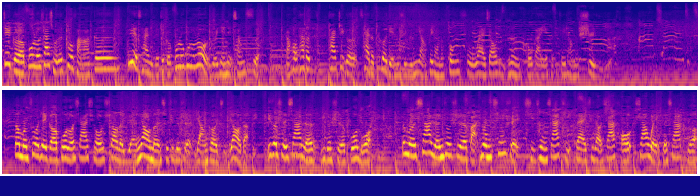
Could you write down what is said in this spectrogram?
这个菠萝虾球的做法啊，跟粤菜里的这个菠萝咕噜肉有一点点相似。然后它的它这个菜的特点就是营养非常的丰富，外焦里嫩，口感也很非常的适宜。那么做这个菠萝虾球需要的原料呢，其实就是两个主要的，一个是虾仁，一个是菠萝。那么虾仁就是把用清水洗净虾体，再去掉虾头、虾尾和虾壳，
